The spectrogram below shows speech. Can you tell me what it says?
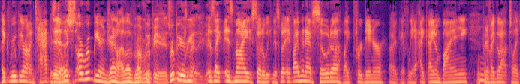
Like root beer on tap is Yeah. delicious, or root beer in general. I love root, Oh, root beer is root beer is, my, really good. is like is my soda weakness. But if I'm gonna have soda like for dinner, like if we, I, I don't buy any. Mm. But if I go out to like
